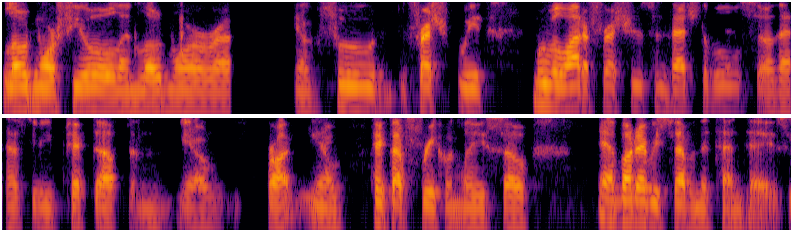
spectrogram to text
load more fuel and load more uh, you know food, fresh. We move a lot of fresh fruits and vegetables, so that has to be picked up and you know brought you know picked up frequently. So yeah, about every seven to ten days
